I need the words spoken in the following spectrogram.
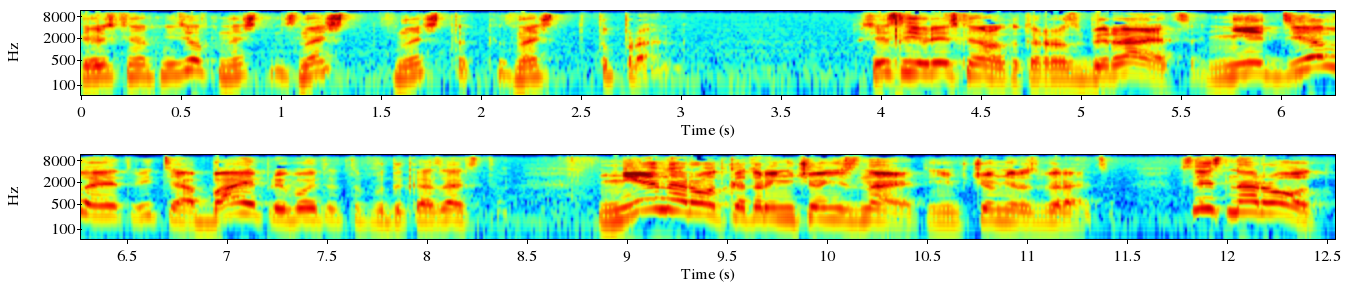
Если еврейский народ не делает, значит, значит, значит, так, значит это правильно. То есть, если еврейский народ, который разбирается, не делает, видите, Абай приводит это в доказательство. Не народ, который ничего не знает и ни в чем не разбирается. Здесь народ,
